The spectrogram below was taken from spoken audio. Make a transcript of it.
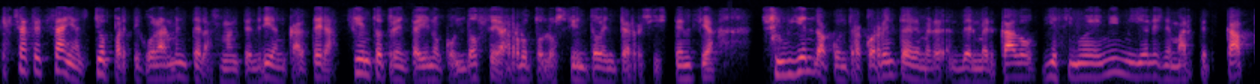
Exacted Science, yo particularmente las mantendría en cartera. 131,12 ha roto los 120 resistencia, subiendo a contracorriente del, del mercado. 19.000 millones de market cap.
